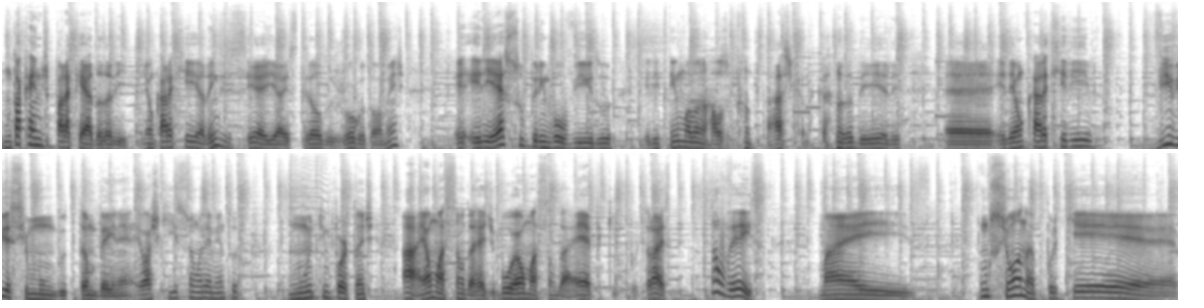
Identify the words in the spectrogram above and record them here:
não tá caindo de paraquedas ali. Ele é um cara que, além de ser aí a estrela do jogo atualmente, ele é super envolvido, ele tem uma lan house fantástica na casa dele. É, ele é um cara que ele vive esse mundo também, né? Eu acho que isso é um elemento muito importante. Ah, é uma ação da Red Bull, é uma ação da Epic por trás? Talvez, mas funciona porque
